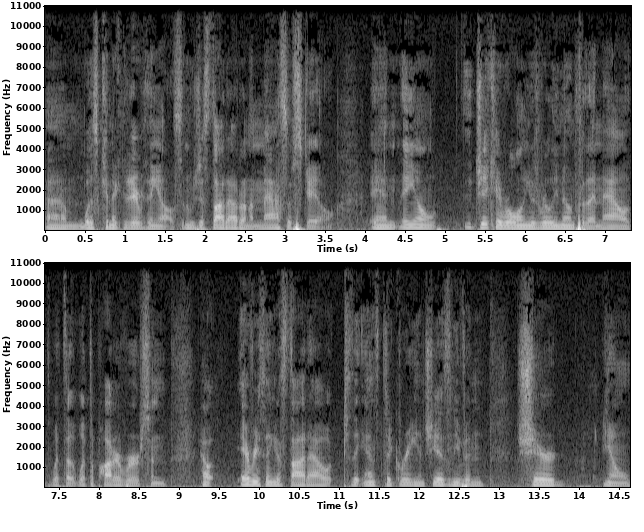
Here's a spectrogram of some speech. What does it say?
um, was connected to everything else, and it was just thought out on a massive scale. And you know, J.K. Rowling is really known for that now with the with the Potterverse and how everything is thought out to the nth degree, and she hasn't even shared, you know,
